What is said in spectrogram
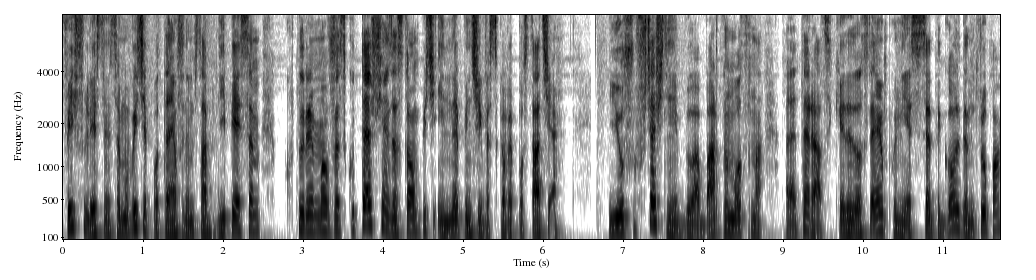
Fischl jest niesamowicie potężnym sub DPS-em, który może skutecznie zastąpić inne pięciogwiazdkowe postacie. Już wcześniej była bardzo mocna, ale teraz, kiedy dostępny jest set Golden Troopa,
